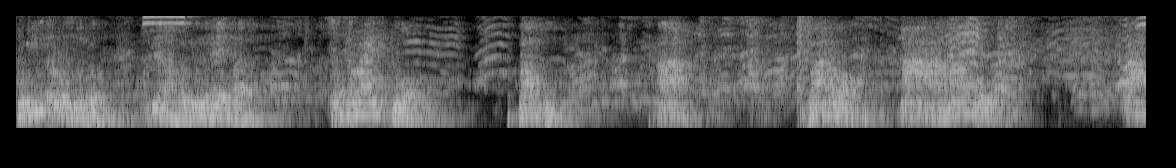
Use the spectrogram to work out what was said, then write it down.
bunyi terus betul ya begitu hebat. Strike ball bagus ah. Baro nah mampu. Ah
